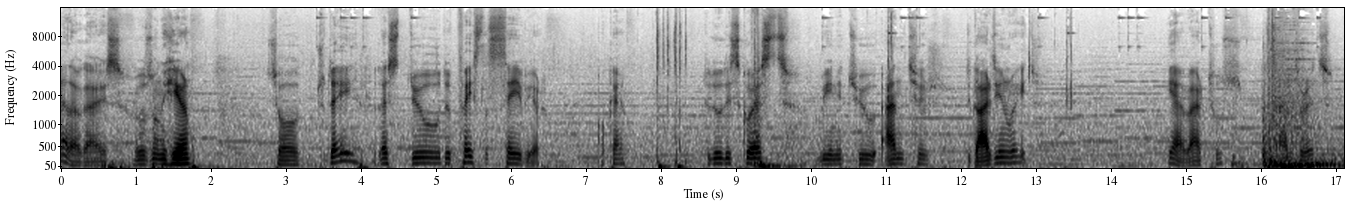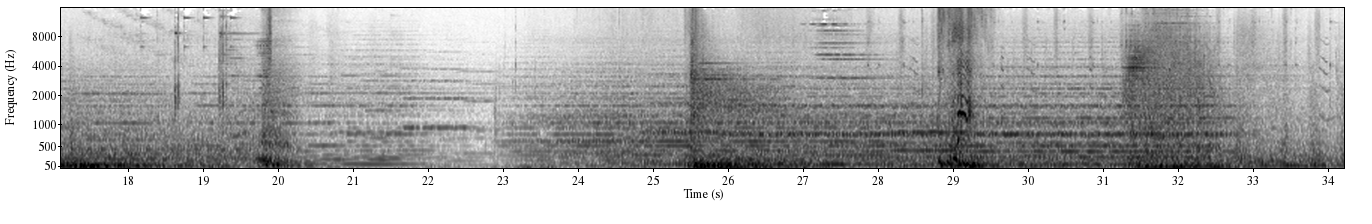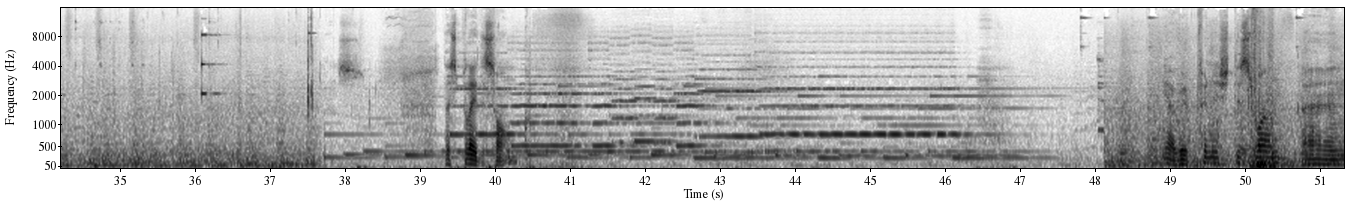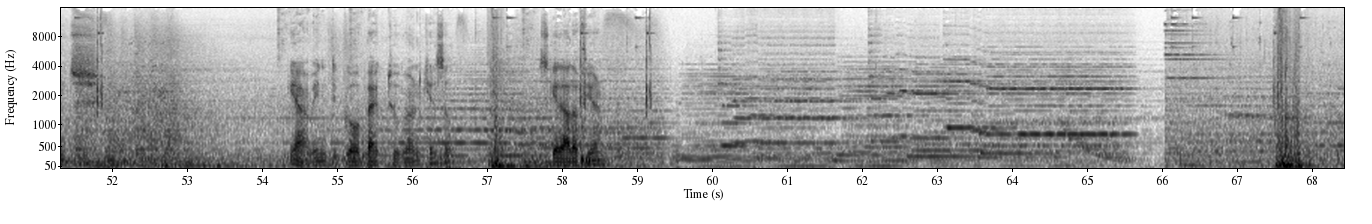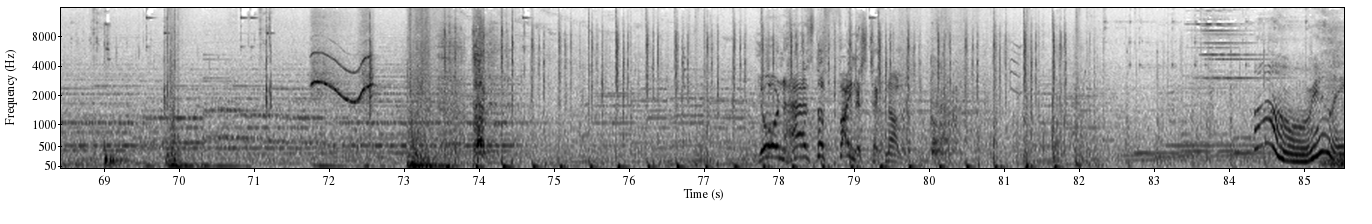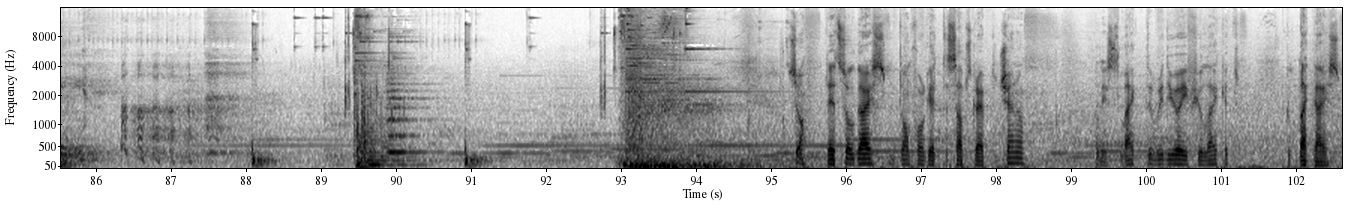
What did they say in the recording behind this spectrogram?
Hello guys, Uzun here. So today let's do the Faceless Savior. Okay. To do this quest we need to enter the Guardian Raid. Yeah, Vertus. Let's enter it. Let's play the song. Yeah, we finished this one and yeah, we need to go back to Vern Castle. Let's get out of here. Yorn has the finest technology. Oh, really? So, that's all guys. Don't forget to subscribe to channel. Please like the video if you like it. Good luck guys.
